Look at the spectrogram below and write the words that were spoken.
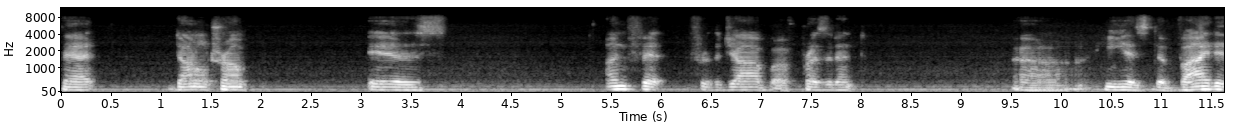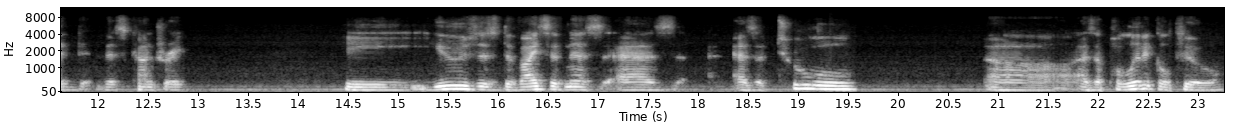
that Donald Trump is unfit for the job of president. Uh, he has divided this country he uses divisiveness as as a tool, uh, as a political tool.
